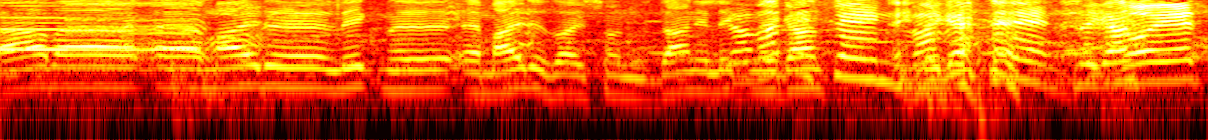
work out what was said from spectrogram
Aber äh, Malde legt eine, äh, Malde sag ich schon, Daniel legt eine ganz, eine, ganz- eine, ganz, So, jetzt.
